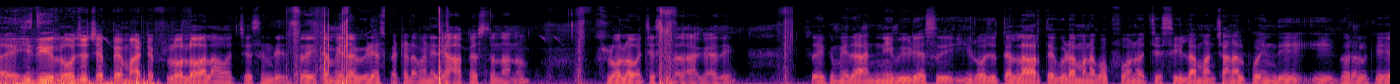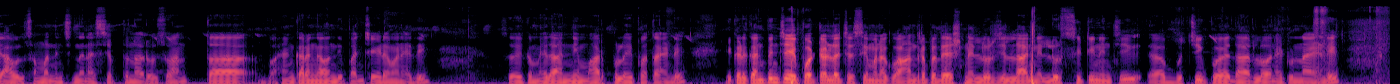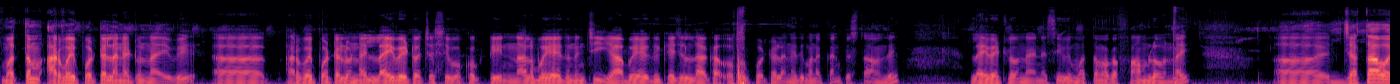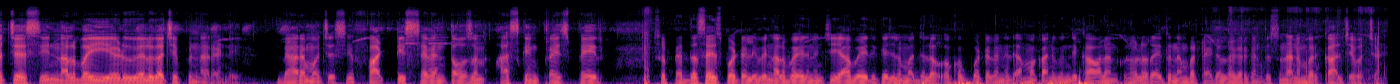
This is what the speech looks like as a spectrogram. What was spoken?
ఇది రోజు చెప్పే మాటే ఫ్లోలో అలా వచ్చేసింది. సో ఇక మీద వీడియోస్ పెట్టడం అనేది ఆపేస్తున్నాను. ఫ్లోలో వచ్చేసింది అలాగా అది. సో ఇక మీద అన్ని వీడియోస్ ఈరోజు తెల్లవారితే కూడా మనకు ఒక ఫోన్ వచ్చేసి ఇలా మన ఛానల్ పోయింది ఈ గొర్రెలకి ఆవులకు సంబంధించింది అనేసి చెప్తున్నారు. సో అంత భయంకరంగా ఉంది పని చేయడం అనేది. సో ఇక మీద అన్ని మార్పులు అయిపోతాయండి. ఇక్కడ కనిపించే ఈ వచ్చేసి మనకు ఆంధ్రప్రదేశ్ నెల్లూరు జిల్లా నెల్లూరు సిటీ నుంచి బుచ్చికి పోయే దారిలో అనేవి ఉన్నాయండి. మొత్తం అరవై పొట్టెలు అనేవి ఉన్నాయి ఇవి. అరవై పొట్టెలు ఉన్నాయి. లైవ్ వెయిట్ వచ్చేసి ఒక్కొక్కటి నలభై ఐదు నుంచి యాభై ఐదు కేజీల దాకా ఒక్కొక్క పొట్టెలు అనేది మనకు కనిపిస్తూ ఉంది. లైవ్ వెయిట్లో ఉన్నాయనేసి ఇవి మొత్తం ఒక ఫామ్లో ఉన్నాయి. జత వచ్చేసి నలభై ఏడు వేలుగా చెప్పినారండి బేరం వచ్చేసి forty seven thousand asking price pair so పెద్ద సైజ్ పొట్టెలు ఇవి. నలభై ఐదు నుంచి యాభై ఐదు కేజీల మధ్యలో ఒక్కొక్క పొట్టెలు అనేది అమ్మకానికి ఉంది. కావాలనుకున్న వాళ్ళు రైతు నెంబర్ టైటిల్ దగ్గర కనిపిస్తుంది. ఆ నెంబర్కి కాల్ చేయవచ్చండి.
